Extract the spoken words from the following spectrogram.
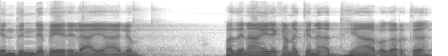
എന്തിന്റെ പേരിലായാലും പതിനായിരക്കണക്കിന് അധ്യാപകർക്ക്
